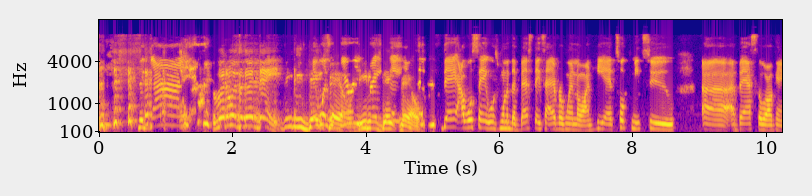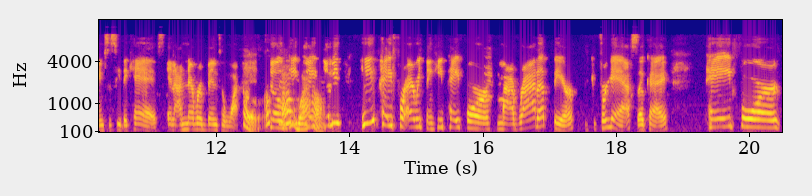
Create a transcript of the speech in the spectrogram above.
the guy. but it was a good date. It was a very great date. date. To this day, I will say it was one of the best dates I ever went on. He had took me to uh, a basketball game to see the Cavs, and I never been to one. Oh, okay. So oh, wow. paid, he paid for everything. He paid for my ride up there for gas. Okay, paid for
